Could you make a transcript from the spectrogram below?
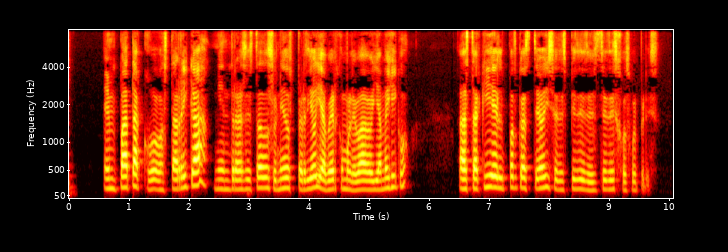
empata Costa Rica, mientras Estados Unidos perdió, y a ver cómo le va hoy a México. Hasta aquí el podcast de hoy, se despide de ustedes Josué Pérez.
